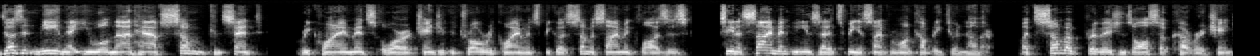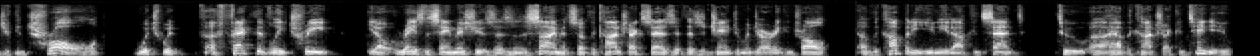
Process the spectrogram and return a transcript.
doesn't mean that you will not have some consent requirements or change of control requirements because some assignment clauses see an assignment means that it's being assigned from one company to another but some of provisions also cover a change of control which would effectively treat you know raise the same issues as an assignment so if the contract says if there's a change of majority control of the company you need our consent to uh, have the contract continue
